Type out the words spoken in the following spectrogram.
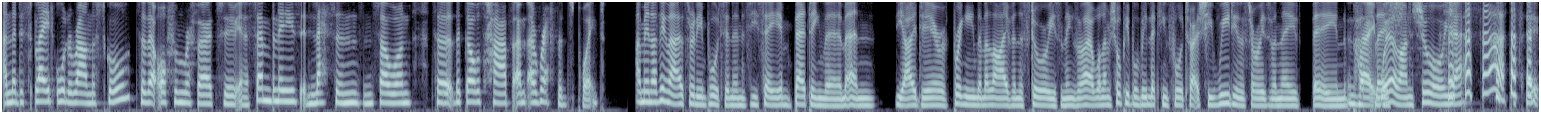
And they're displayed all around the school so they're often referred to in assemblies in lessons and so on. So the girls have um, a reference point I mean, I think that is really important. And as you say, embedding them and the idea of bringing them alive in the stories and things like that. Well, I'm sure people will be looking forward to actually reading the stories when they've been published. They will, I'm sure. Yes. so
